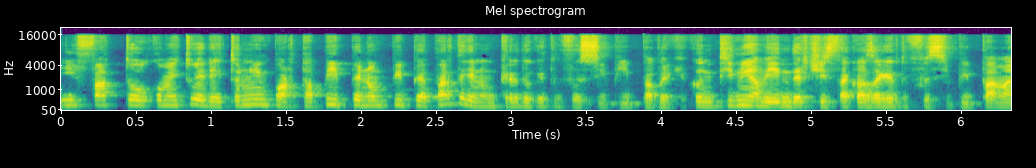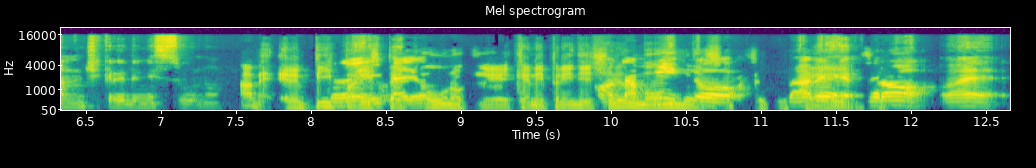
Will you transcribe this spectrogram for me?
il fatto, come tu hai detto, non importa Pippe, non Pippe, a parte che non credo che tu fossi Pippa, perché continui a venderci sta cosa che tu fossi Pippa, ma non ci crede nessuno. Vabbè, eh, Pippa Però rispetto a uno che, che nei primi dieci del capito, mondo. Vabbè, però, eh,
